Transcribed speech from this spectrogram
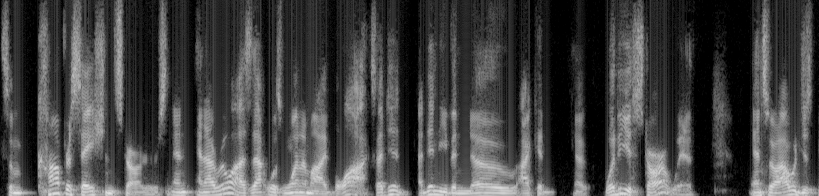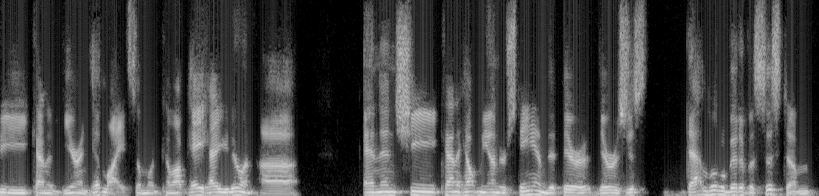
some conversation starters?" And and I realized that was one of my blocks. I did I didn't even know I could. You know, what do you start with? And so I would just be kind of deer in headlights. Someone would come up, "Hey, how you doing?" Uh, and then she kind of helped me understand that there there was just that little bit of a system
